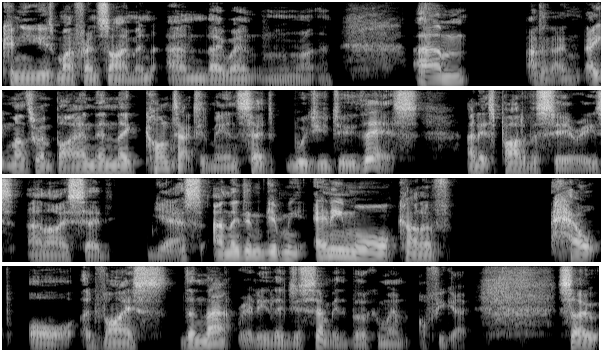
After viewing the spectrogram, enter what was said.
"Can you use my friend Simon?" And they went, "Mm, "Right then." Um, I don't know. Eight months went by, and then they contacted me and said, "Would you do this?" And it's part of a series, and I said yes. And they didn't give me any more kind of help or advice than that. Really, they just sent me the book and went, "Off you go." So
